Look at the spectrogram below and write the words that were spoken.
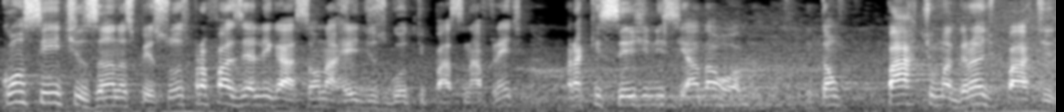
conscientizando as pessoas para fazer a ligação na rede de esgoto que passa na frente, para que seja iniciada a obra. Então, parte, uma grande parte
